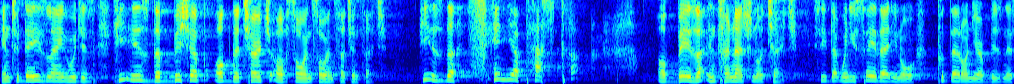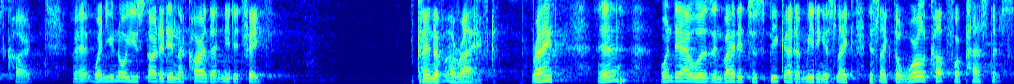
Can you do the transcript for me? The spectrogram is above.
In today's languages, he is the bishop of the church of so and so and such and such. He is the senior pastor of Beza International Church. See that when you say that, you know, put that on your business card. Right? When you know you started in a car that needed faith, you kind of arrived, right? Yeah? One day I was invited to speak at a meeting. It's like, it's like the World Cup for pastors.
